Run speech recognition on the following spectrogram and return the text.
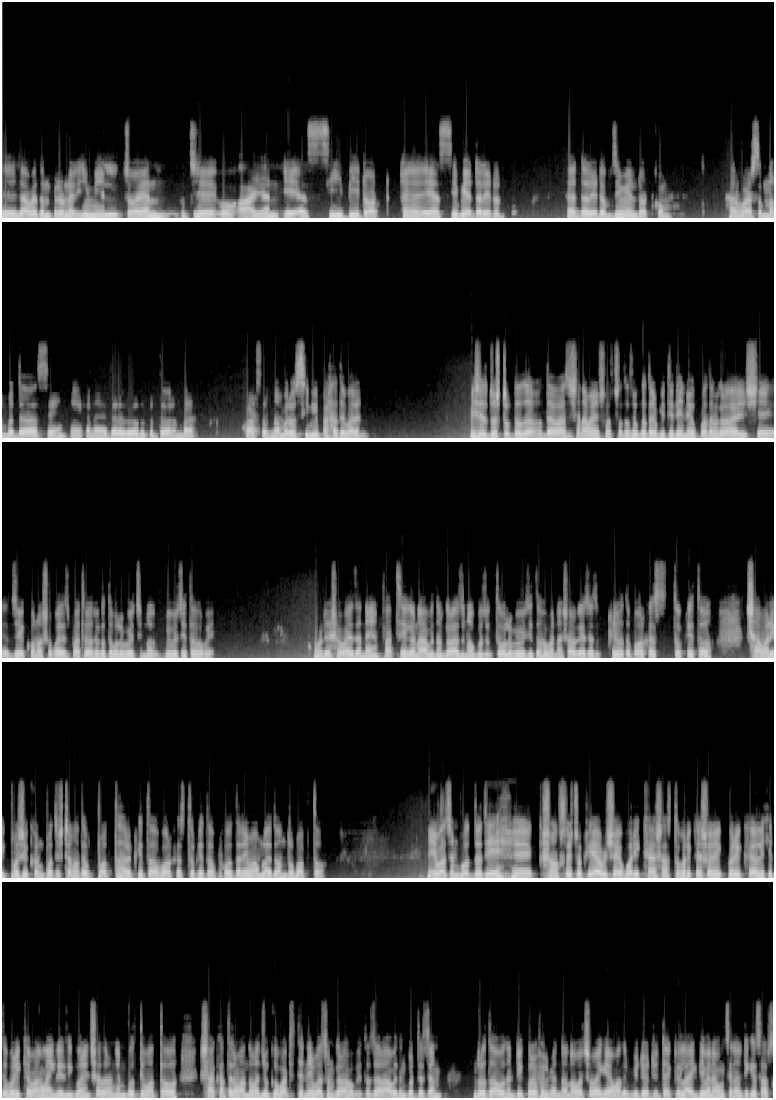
এই যে আবেদন প্রেরণের email join J O I N A S C B dot A S C B at the rate of at the rate of Gmail dot com R WhatsApp number দেওয়া আছে, এখানে তারা যোগাযোগ করতে পারেন বা হোয়াটসঅ্যাপ নাম্বারেও সিবি পাঠাতে পারেন। বিশেষ দ্রষ্টব্য দেওয়া আছে সেনাবাহিনীর স্বচ্ছতা, যোগ্যতার ভিত্তিতে নিয়োগ প্রদান করা হয়, সে যে কোনো সুপারিশ প্রার্থী অযোগ্যতা বলে বিবেচিত হবে। ওটা সবাই জানে, প্রার্থীগণ আবেদন করার জন্য উপযুক্ত বলে বিবেচিত হবে না। সরকারি চাকরি হতে বরখাস্তকৃত, সামরিক প্রশিক্ষণ প্রতিষ্ঠান হতে প্রত্যাহারকৃত, বরখাস্তকৃত, ফৌজদারি মামলায় দণ্ডপ্রাপ্ত নির্বাচন পদ্ধতি সংশ্লিষ্ট ক্রিয়া বিষয়ে পরীক্ষা, স্বাস্থ্য পরীক্ষা, শরীর পরীক্ষা, লিখিত পরীক্ষা, বাংলা, ইংরেজি, গণিত, সাধারণ জ্ঞান, বুদ্ধিমত্তা ও সাক্ষাতের মাধ্যমে যোগ্য প্রার্থীদের নির্বাচন করা হবে। তো যারা আবেদন করতে চান, দ্রুত আবেদনটি করে ফেলবেন। ধন্যবাদ সবাইকে। আমাদের ভিডিওটিতে একটি লাইক দিবেন এবং চ্যানেলটিকে সাবস্ক্রাইব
